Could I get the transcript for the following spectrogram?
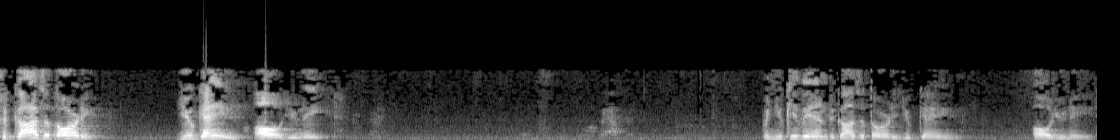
to God's authority, you gain all you need. When you give in to God's authority, you gain all you need.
